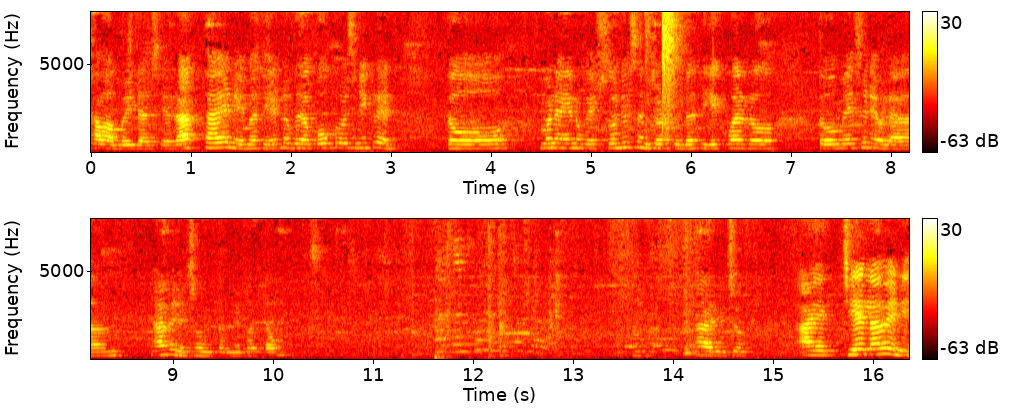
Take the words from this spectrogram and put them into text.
થવા માંડ્યા છે. રાત થાય ને એમાંથી એટલા બધા કોકરોચ નીકળે ને તો મને એનું કંઈ સોલ્યુશન જડતું નથી. એકવાર તો મેં છે ને ઓલા આવે ને જો હું તમને બતાવું. આ છો આ એક જેલ આવે ને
